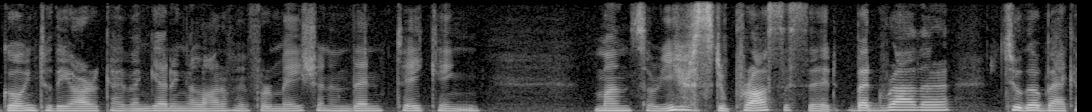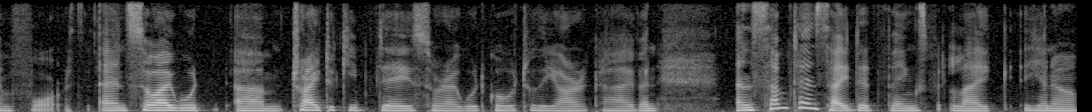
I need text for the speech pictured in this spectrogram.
going to the archive and getting a lot of information and then taking months or years to process it, but rather to go back and forth. And so I would um, try to keep days where I would go to the archive, and and sometimes I did things like you know.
